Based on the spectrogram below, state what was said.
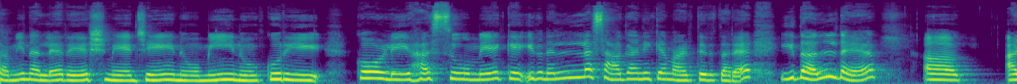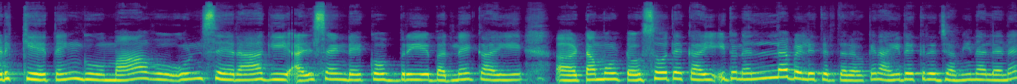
ಜಮೀನಲ್ಲೇ ರೇಷ್ಮೆ, ಜೇನು, ಮೀನು, ಕುರಿ, ಕೋಳಿ, ಹಸು, ಮೇಕೆ ಇದನ್ನೆಲ್ಲ ಸಾಗಾಣಿಕೆ ಮಾಡ್ತಿರ್ತಾರೆ. ಇದಲ್ಲದೆ ಅಡಿಕೆ, ತೆಂಗು, ಮಾವು, ಹುಣಸೆ, ರಾಗಿ ಅಲ್ಸಂಡೆ ಕೊಬ್ಬರಿ, ಬದನೆಕಾಯಿ ಟೊಮೊಟೊ, ಸೌತೆಕಾಯಿ ಇದನ್ನೆಲ್ಲ ಬೆಳೀತಿರ್ತಾರೆ ಓಕೆನಾ ಐದು ಎಕರೆ ಜಮೀನಲ್ಲೇ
